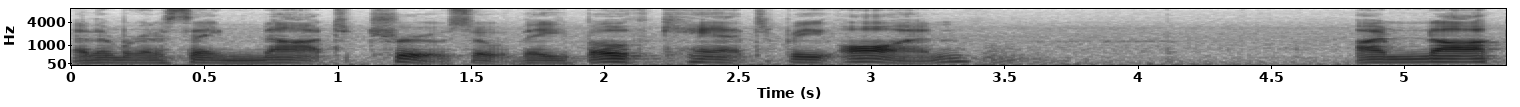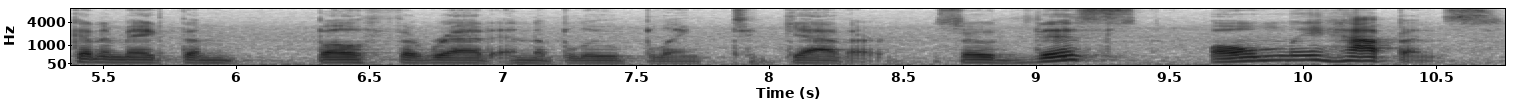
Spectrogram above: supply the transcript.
and then we're going to say not true. So they both can't be on I'm not going to make them both the red and the blue blink together. So this only happens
